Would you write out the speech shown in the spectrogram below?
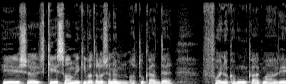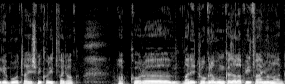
és kész van, még hivatalosan nem adtuk át, de folynak a munkák már régebb óta, és mikor itt vagyok, akkor van egy programunk az alapítványunknak,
